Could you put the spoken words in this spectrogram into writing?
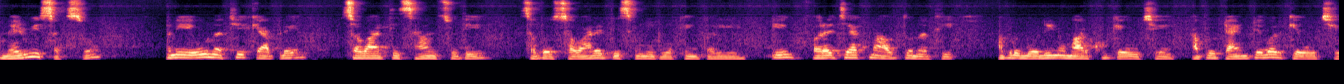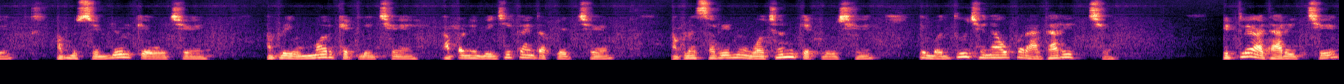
મેળવી શકશું. અને એવું નથી કે આપણે સવારથી સાંજ સુધી સપોઝ સવારે ત્રીસ મિનિટ વોકિંગ કરીએ, એ ફરજિયાતમાં આવતું નથી. આપણું બોડીનું માળખું કેવું છે? આપણું ટાઈમ ટેબલ કેવું છે? આપણું શેડ્યુલ કેવું છે? આપણી ઉંમર કેટલી છે? આપણને બીજી કાંઈ તકલીફ છે? આપણા શરીરનું વજન કેટલું છે? એ બધું જ એના ઉપર આધારિત છે. એટલે આધારિત છે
